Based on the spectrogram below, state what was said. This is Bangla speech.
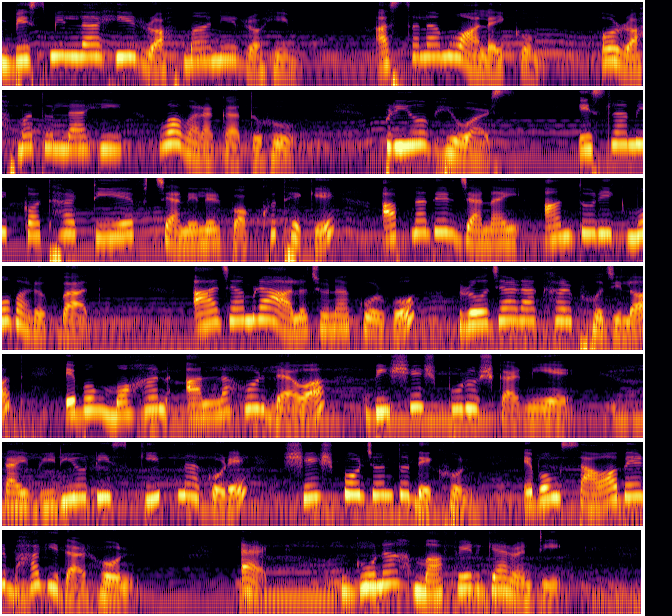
বিসমিল্লাহির রহমানির রহিম। আসসালামু আলাইকুম ও রহমাতুল্লাহি ওয়াবারাকাতুহু প্রিয় ভিউয়ার্স, ইসলামিক কথা টিএফ চ্যানেলের পক্ষ থেকে আপনাদের জানাই আন্তরিক মোবারকবাদ। আজ আমরা আলোচনা করব রোজা রাখার ফজিলত এবং মহান আল্লাহর দেওয়া বিশেষ পুরস্কার নিয়ে। তাই ভিডিওটি স্কিপ না করে শেষ পর্যন্ত দেখুন এবং সাওয়াবের ভাগিদার হন। এক, গুনাহ মাফের গ্যারান্টি।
